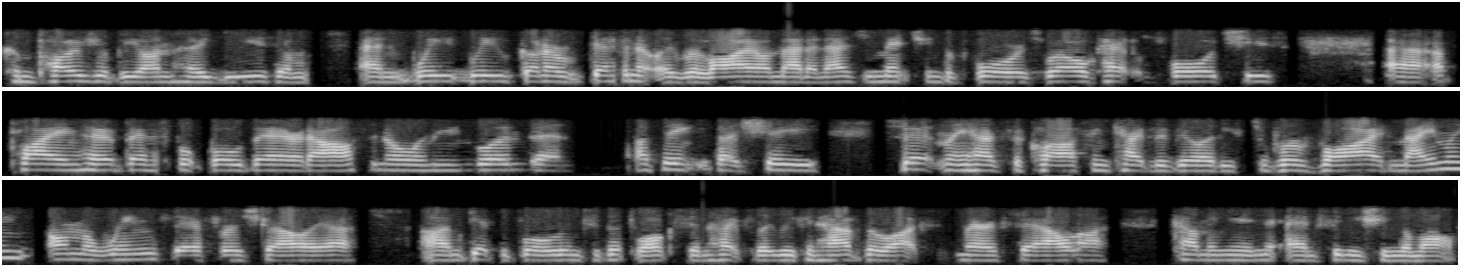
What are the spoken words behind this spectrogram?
composure beyond her years, and, and we, we're going to definitely rely on that. And as you mentioned before as well, Caitlin Foord, she's uh, playing her best football there at Arsenal in England, and I think that she certainly has the class and capabilities to provide, mainly on the wings there for Australia, um, get the ball into the box, and hopefully we can have the likes of Mary Fowler coming in and finishing them off.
